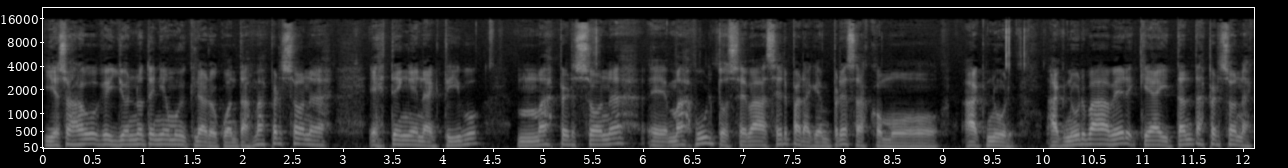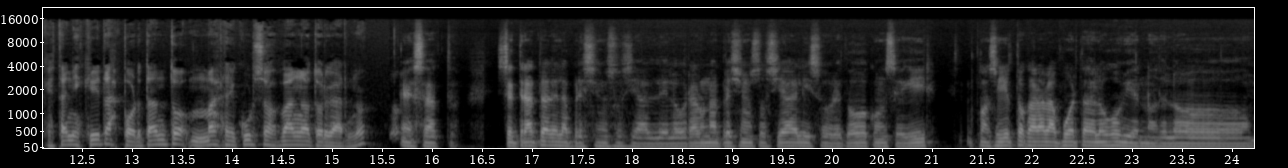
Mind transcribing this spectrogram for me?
Y eso es algo que yo no tenía muy claro. Cuantas más personas estén en activo, más personas, eh, más bulto se va a hacer para que empresas como ACNUR, ACNUR va a ver que hay tantas personas que están inscritas, por tanto, más recursos van a otorgar, ¿no? Exacto. Se trata de la presión social, de lograr una presión social y sobre todo conseguir, conseguir tocar a la puerta de los gobiernos, de los,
